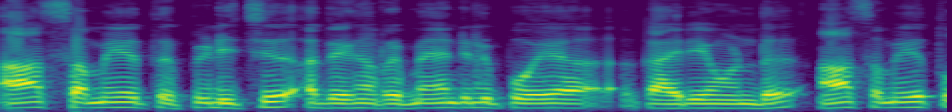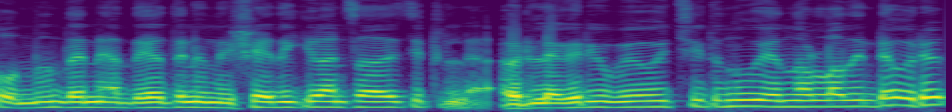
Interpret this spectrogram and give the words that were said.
ആ, സമയത്ത് പിടിച്ച് അദ്ദേഹം റിമാൻഡിൽ പോയ കാര്യമുണ്ട്. ആ സമയത്ത് ഒന്നും തന്നെ അദ്ദേഹത്തിന് നിഷേധിക്കുവാൻ സാധിച്ചിട്ടില്ല. ഒരു ലഹരി ഉപയോഗിച്ചിരുന്നു എന്നുള്ളതിന്റെ ഒരു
